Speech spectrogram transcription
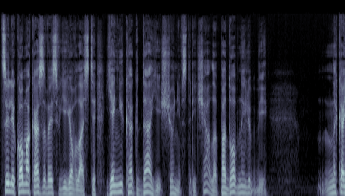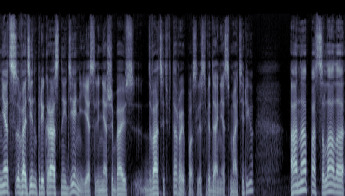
целиком оказываясь в ее власти. Я никогда еще не встречала подобной любви. Наконец, в один прекрасный день, если не ошибаюсь, 22-й после свидания с матерью, она послала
